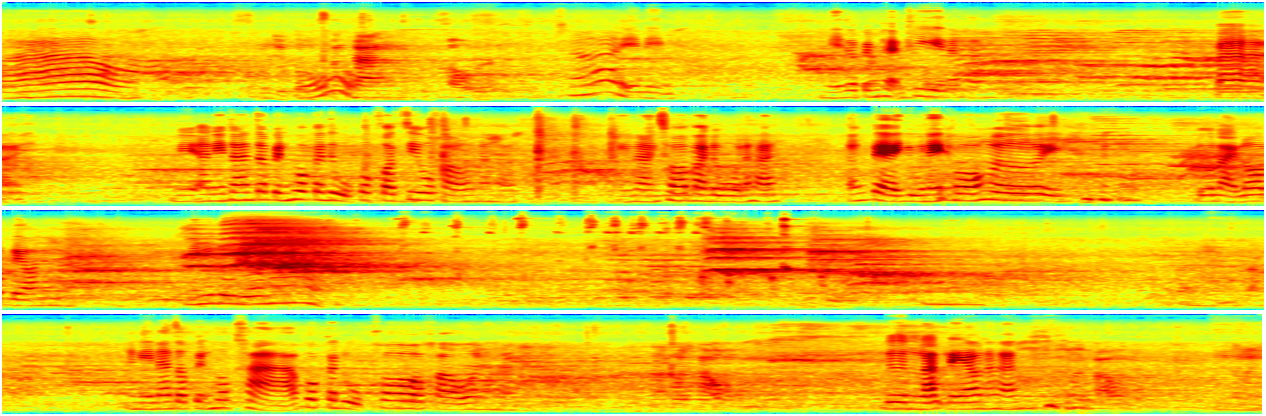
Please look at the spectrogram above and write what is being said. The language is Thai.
ว้าว โอ้ ใช่นี่อันนี้จะเป็นแผนที่นะคะไปนี่อันนี้น่าจะเป็นพวกกระดูกพวกฟอสซิลเขานะคะนี่นางชอบมาดูนะคะ ตั้งแต่อยู่ในท้องเลย ดูหลายรอบแล้วนะคะ นี่ดูเยอะมาก อันนี้น่าจะเป็นพวกขาพวกกระดูกข้อเขานะคะเท้าเดินลัดแล้วนะคะนี่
